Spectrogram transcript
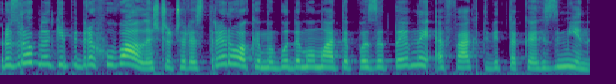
Розробники підрахували, що через три роки ми будемо мати позитивний ефект від таких змін.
